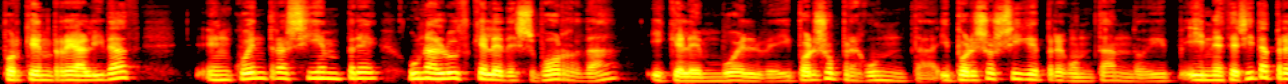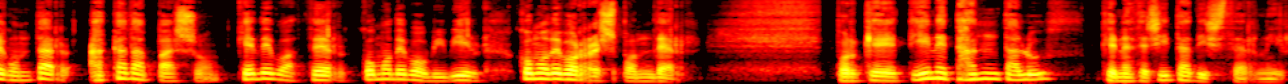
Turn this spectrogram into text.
porque en realidad encuentra siempre una luz que le desborda y que le envuelve, y por eso pregunta, y por eso sigue preguntando, y, necesita preguntar a cada paso qué debo hacer, cómo debo vivir, cómo debo responder, porque tiene tanta luz que necesita discernir.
